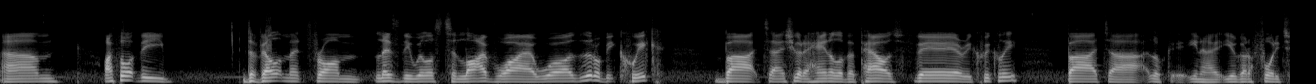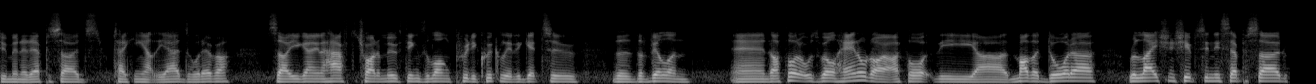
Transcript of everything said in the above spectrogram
um, I thought the development from Leslie Willis to Livewire was a little bit quick, but uh, she got a handle of her powers very quickly. But uh, look, you know, you've got a 42 minute episodes taking out the ads or whatever. So you're going to have to try to move things along pretty quickly to get to the, the villain and I thought it was well handled. I, I thought the uh, mother daughter relationships in this episode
